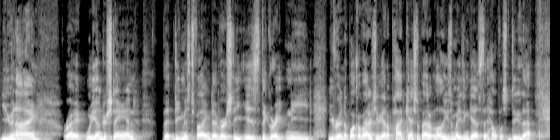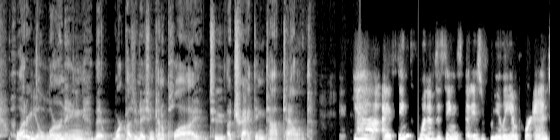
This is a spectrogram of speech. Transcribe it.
you and I, right, we understand that demystifying diversity is the great need. You've written a book about it, you've got a podcast about it with all these amazing guests that help us do that. What are you learning that Work Positive Nation can apply to attracting top talent? Yeah, I think one of the things that is really important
